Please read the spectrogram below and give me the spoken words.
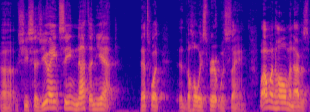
uh, she says, "You ain't seen nothing yet." That's what the Holy Spirit was saying. Well, I went home and I was,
